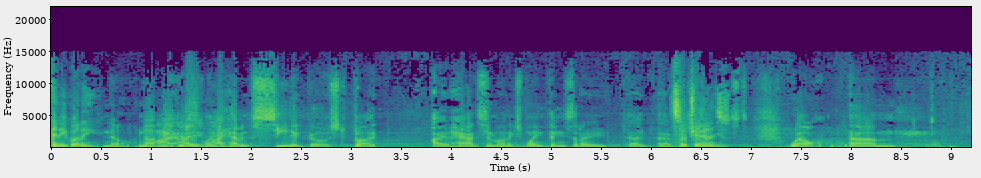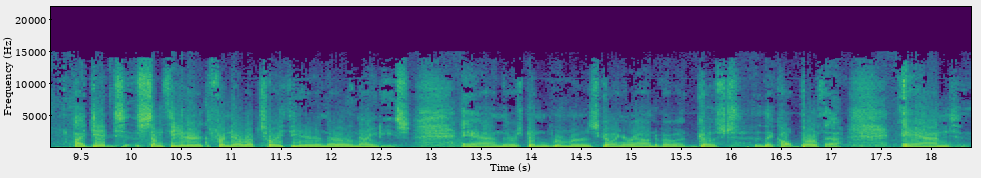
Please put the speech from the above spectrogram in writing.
Anybody? No, not me I, personally. I, I haven't seen a ghost, but I've had some unexplained things that I, I've, I've Such as? experienced. Well, um, I did some theater at the Ferndale Repertory Theater in the early 90s, and there's been rumors going around of a ghost they call Bertha, and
